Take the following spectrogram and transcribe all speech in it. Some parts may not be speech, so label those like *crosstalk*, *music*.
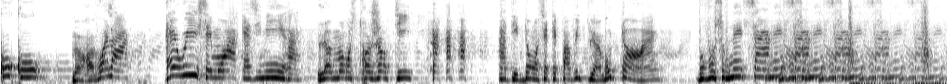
Coucou, me revoilà. Eh oui, c'est moi, Casimir, le monstre gentil. *laughs* ah, dis donc, c'était pas vu depuis un bout de temps, hein. Vous vous souvenez de ça, vous vous souvenez de ça, ça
